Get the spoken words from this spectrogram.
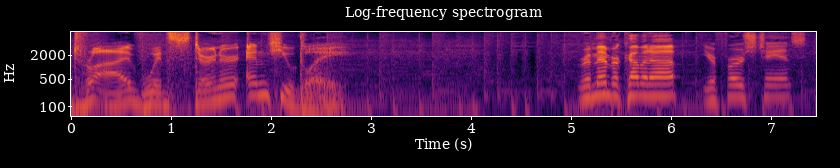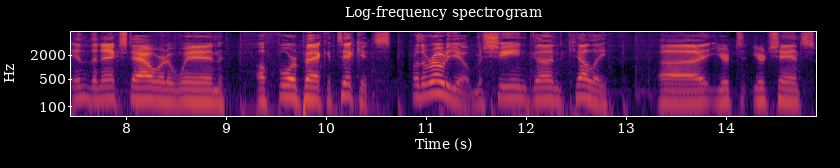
Drive with Stoerner and Hughley. Remember, coming up, your first chance in the next hour to win a four pack of tickets for the rodeo. Machine Gun Kelly. Uh, your your chance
